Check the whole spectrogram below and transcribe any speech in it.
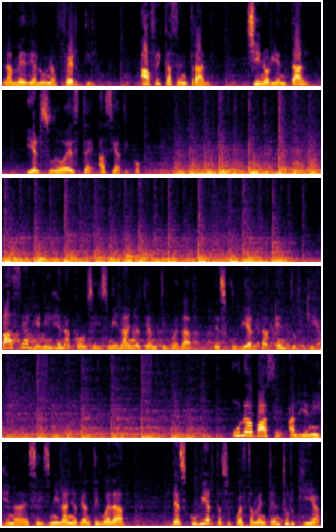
la Media Luna Fértil, África Central, China Oriental y el sudoeste asiático. Base alienígena con 6.000 años de antigüedad, descubierta en Turquía. Una base alienígena de 6.000 años de antigüedad, descubierta supuestamente en Turquía,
